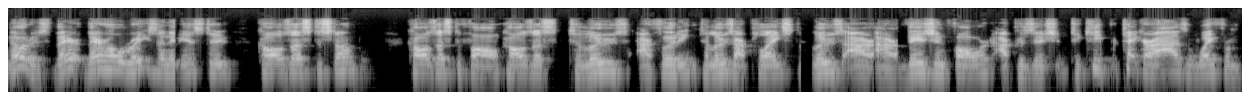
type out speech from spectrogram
Notice their their whole reason is to cause us to stumble, cause us to fall, cause us to lose our footing, to lose our place, lose our, our vision forward, our position, to keep take our eyes away from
